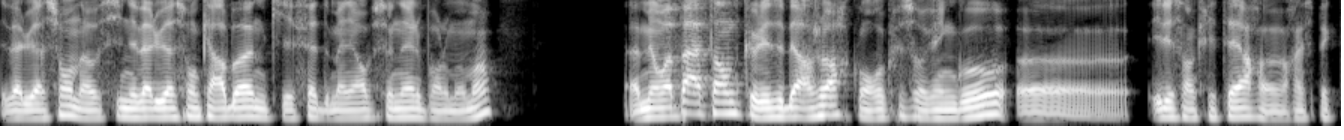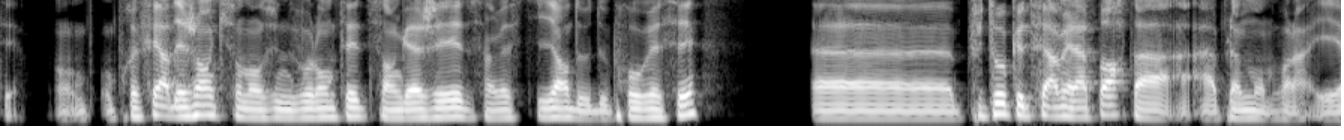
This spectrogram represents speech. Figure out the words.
d'évaluation. On a aussi une évaluation carbone qui est faite de manière optionnelle pour le moment. Euh, mais on va pas attendre que les hébergeurs qu'on recrute sur Gringo aient les 100 critères respectés. On, préfère des gens qui sont dans une volonté de s'engager, de s'investir, de, progresser, plutôt que de fermer la porte à, plein de monde. Voilà. Et,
